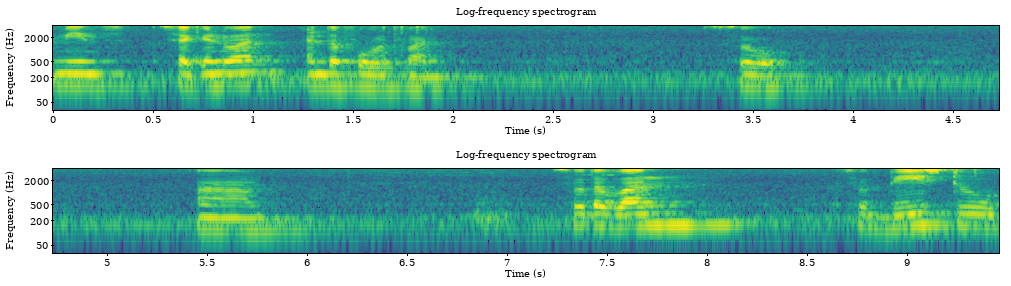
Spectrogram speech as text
means second one and the fourth one. So um, so the one so these two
